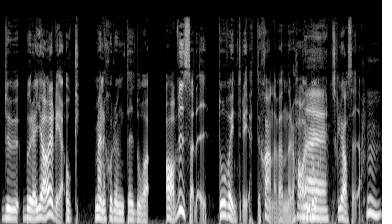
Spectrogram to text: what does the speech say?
du börjar göra det och människor runt dig då avvisar dig, då var inte det jättesköna vänner att ha Nej. ändå, skulle jag säga. Mm.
